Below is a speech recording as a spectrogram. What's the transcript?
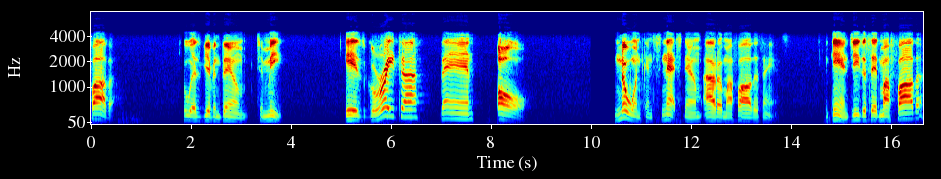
Father, who has given them to me, is greater than all. No one can snatch them out of my Father's hands. Again, Jesus said, My Father,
